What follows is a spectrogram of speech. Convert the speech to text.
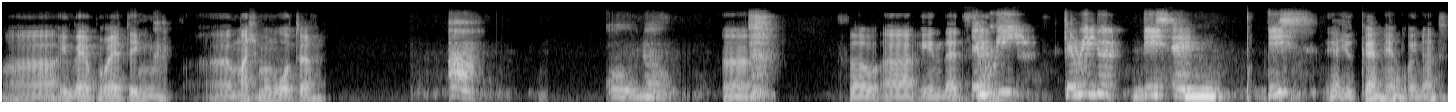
uh, evaporating uh, much more water Ah. Oh no. uh, So uh, in that Can sense, we can we do this and this? yeah, you can. Yeah, why not?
